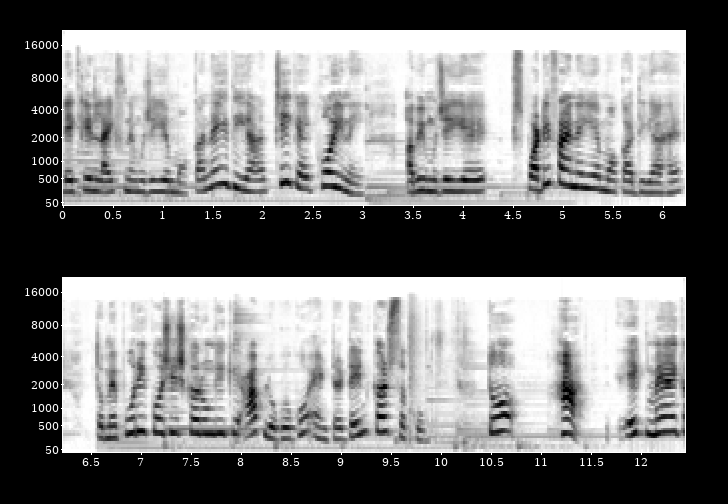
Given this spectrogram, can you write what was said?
लेकिन लाइफ ने मुझे ये मौका नहीं दिया। ठीक है, कोई नहीं। अभी मुझे ये स्पॉटिफाई ने ये मौका दिया है। तो मैं पूरी कोशिश करूँगी कि आप लोगों को एंटरटेन कर सकूँ। तो हाँ एक मैं एक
